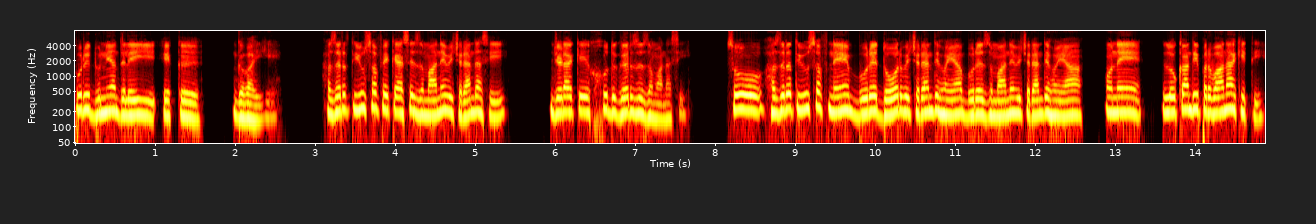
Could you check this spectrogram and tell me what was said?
ਪੂਰੀ ਦੁਨੀਆ ਦੇ ਲਈ ਇੱਕ ਗਵਾਹੀ ਹੈ। ਹਜ਼ਰਤ ਯੂਸਫ ਇੱਕ ਐਸੇ ਜ਼ਮਾਨੇ ਵਿੱਚ ਰਹਿੰਦਾ ਸੀ ਜਿਹੜਾ ਕਿ ਖੁਦਗਰਜ਼ ਜ਼ਮਾਨਾ ਸੀ। ਸੋ ਹਜ਼ਰਤ ਯੂਸਫ ਨੇ ਬੁਰੇ ਦੌਰ ਵਿੱਚ ਰਹਿੰਦੇ ਹੋਇਆਂ, ਬੁਰੇ ਜ਼ਮਾਨੇ ਵਿੱਚ ਰਹਿੰਦੇ ਹੋਇਆਂ ਉਹਨੇ ਲੋਕਾਂ ਦੀ ਪਰਵਾਹ ਨਾ ਕੀਤੀ,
